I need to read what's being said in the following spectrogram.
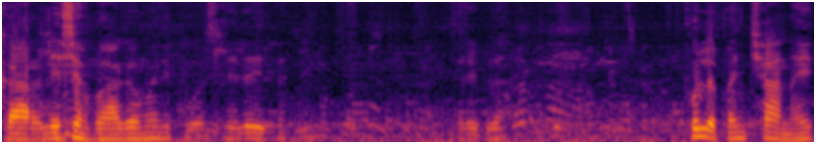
कारल्याच्या बागामध्ये पोहोचलेलं आहे इथं. तर इकडं फुलं पण छान आहेत.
